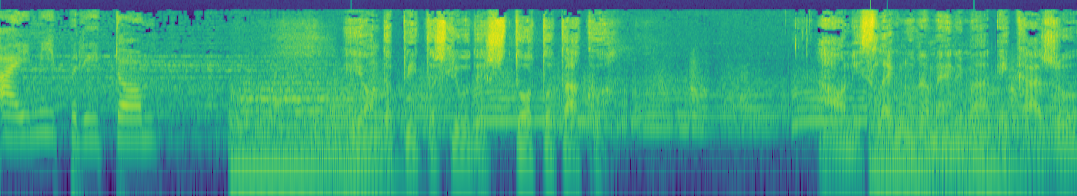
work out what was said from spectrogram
a i mi pritom. I onda pitaš ljude što to tako? A oni slegnu ramenima i kažu,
